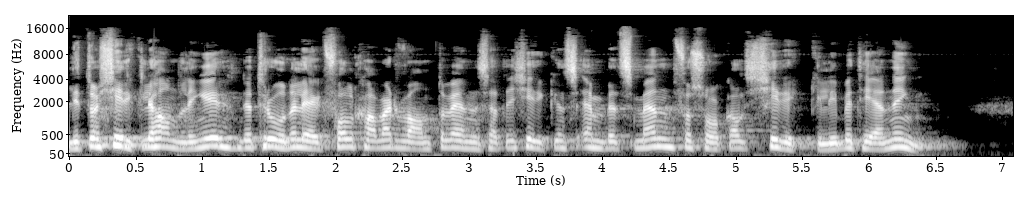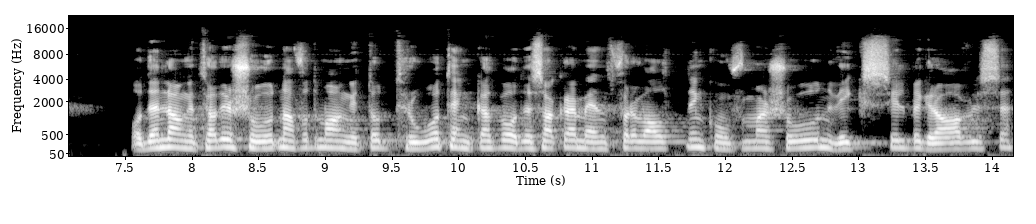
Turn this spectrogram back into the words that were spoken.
Litt om kirkelige handlinger. Det troende lekfolk har vært vant til å venne seg til Kirkens embetsmenn for såkalt kirkelig betjening. Og Den lange tradisjonen har fått mange til å tro og tenke at både sakramentforvaltning, konfirmasjon, vigsel, begravelse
